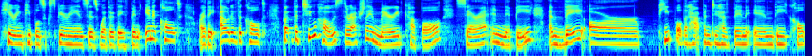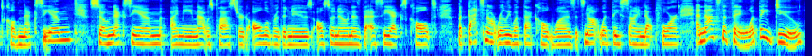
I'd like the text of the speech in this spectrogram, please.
hearing people's experiences, whether they've been in a cult, are they out of the cult. But the two hosts, they're actually a married couple, Sarah and Nippy, and they are people that happen to have been in the cult called NXIVM. So NXIVM, I mean, that was plastered all over the news, also known as the SEX cult, but that's not really what that cult was. It's not what they signed up for. And that's the thing. What they do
